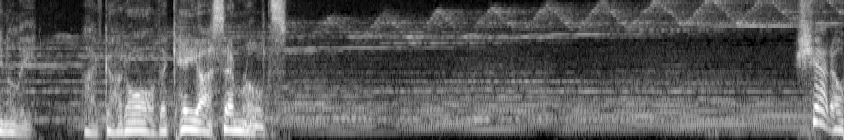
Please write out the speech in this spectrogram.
Finally, I've got all the Chaos Emeralds. Shadow,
